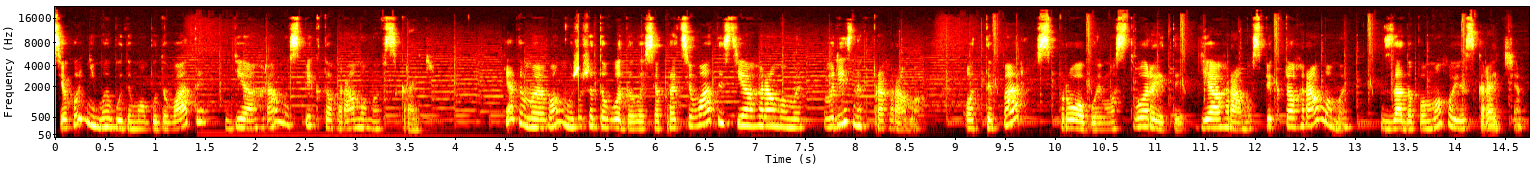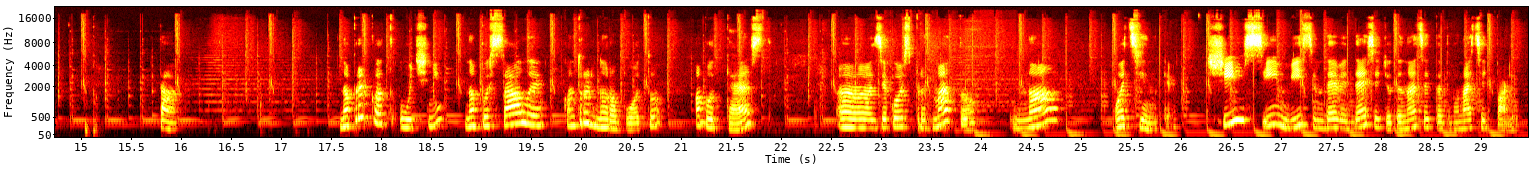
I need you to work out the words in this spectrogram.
Сьогодні ми будемо будувати діаграми з піктограмами в Scratch. Я думаю, вам вже доводилося працювати з діаграмами в різних програмах. От тепер спробуємо створити діаграму з піктограмами за допомогою Scratch. Так. Наприклад, учні написали контрольну роботу або тест е, з якогось предмету на оцінки 6, 7, 8, 9, 10, 11 та 12 балів.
